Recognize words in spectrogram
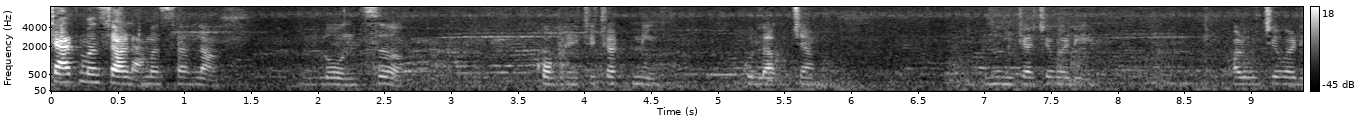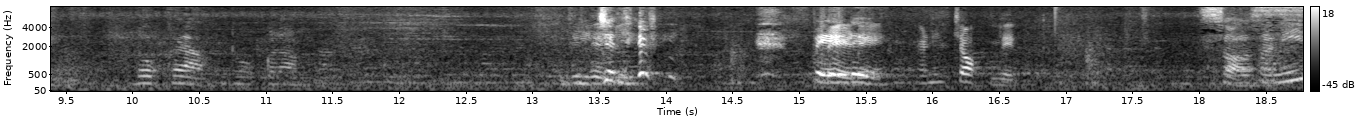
चाट मसाला. चाट मसाला. लोणचं खोबऱ्याची चटणी गुलाबजाम झुणक्याची वडी अळूची वडी ढोकळा ढोकळा जिलेबी जिलेबी पेढे पेढे. आणि चॉकलेट. सॉस. आणि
